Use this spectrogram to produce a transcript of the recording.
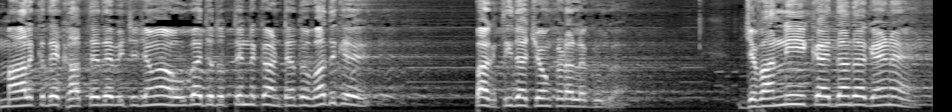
ਮਾਲਕ ਦੇ ਖਾਤੇ ਦੇ ਵਿੱਚ ਜਮਾ ਹੋਊਗਾ ਜਦੋਂ 3 ਘੰਟਿਆਂ ਤੋਂ ਵੱਧ ਕੇ ਭਗਤੀ ਦਾ ਚੌਂਕੜਾ ਲੱਗੂਗਾ। ਜਵਾਨੀ ਇੱਕ ਐਦਾਂ ਦਾ ਗਹਿਣਾ ਹੈ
